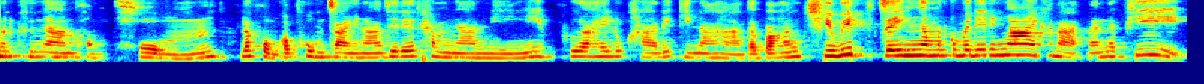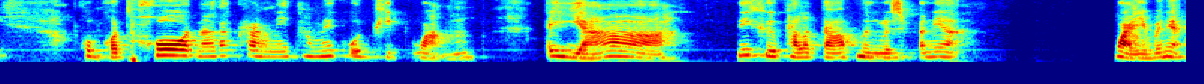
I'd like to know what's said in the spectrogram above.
มันคืองานของผม และผมก็ภูมิใจนะที่ได้ทำงานนี้ เพื่อให้ลูกค้าได้กินอาหาร แต่บางครั้งชีวิตจริงมันก็ไม่ได้ง่ายขนาดนั้นนะพี่ ผมขอโทษนะ ถ้าครั้งนี้ทำให้คุณผิดหวังไอ้ยานี่คือพารากราฟหนึ่งเลยใช่ปะเนี่ย ไหวปะเนี่ย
